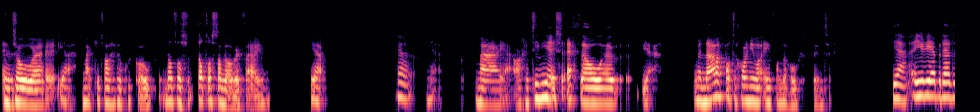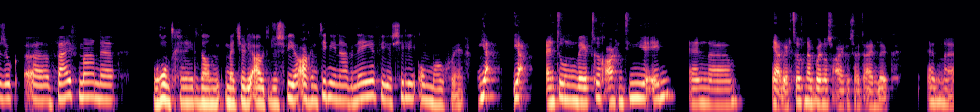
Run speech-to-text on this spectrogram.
En zo uh, ja, maak je het wel heel goedkoop. Dat was, dat was dan wel weer fijn. Ja. Ja. ja. Maar ja, Argentinië is echt wel, ja, met name Patagonië wel een van de hoogtepunten. Ja, en jullie hebben daar dus ook vijf maanden rondgereden dan met jullie auto. Dus via Argentinië naar beneden, via Chili omhoog weer. Ja, ja. En toen weer terug Argentinië in. En uh, ja, weer terug naar Buenos Aires uiteindelijk. En uh,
